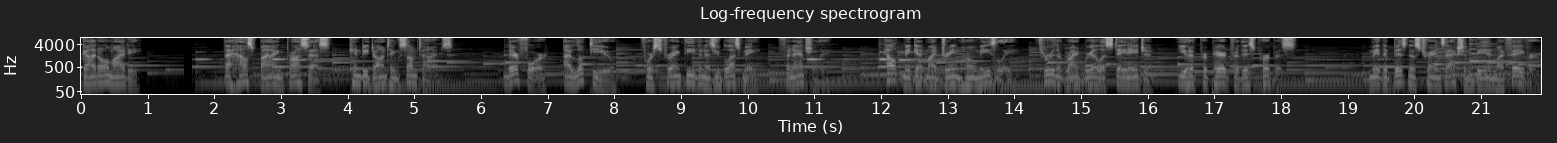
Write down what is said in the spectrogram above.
God Almighty. The house buying process can be daunting sometimes. Therefore, I look to you for strength even as you bless me financially. Help me get my dream home easily through the right real estate agent you have prepared for this purpose. May the business transaction be in my favor,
